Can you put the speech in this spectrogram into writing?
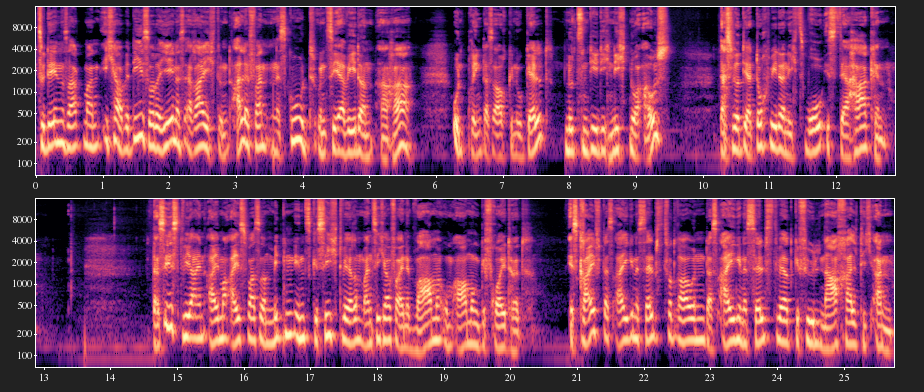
Zu denen sagt man, ich habe dies oder jenes erreicht und alle fanden es gut und sie erwidern, aha. Und bringt das auch genug Geld? Nutzen die dich nicht nur aus? Das wird ja doch wieder nichts. Wo ist der Haken? Das ist wie ein Eimer Eiswasser mitten ins Gesicht, während man sich auf eine warme Umarmung gefreut hat. Es greift das eigene Selbstvertrauen, das eigene Selbstwertgefühl nachhaltig an.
